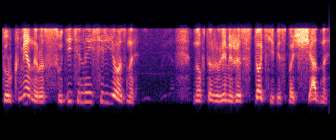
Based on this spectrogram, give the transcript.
Туркмены рассудительны и серьезны, но в то же время жестоки и беспощадны.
